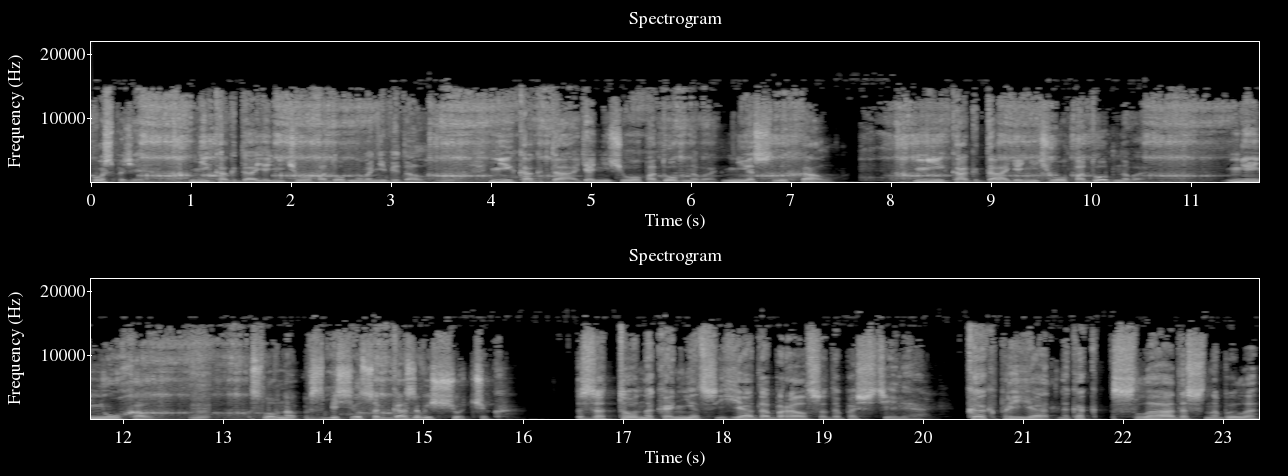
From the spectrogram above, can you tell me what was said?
Господи, никогда я ничего подобного не видал. Никогда я ничего подобного не слыхал. Никогда я ничего подобного не нюхал. Словно взбесился газовый счетчик. Зато, наконец, я добрался до постели. Как приятно, как сладостно было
